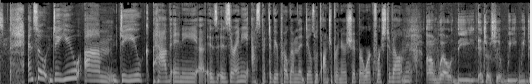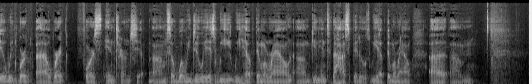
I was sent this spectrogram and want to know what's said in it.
And so, do you um, do you have any? Uh, is is there any aspect of your program that deals with entrepreneurship or workforce development? Um, well, the internship we we deal with work uh, workforce internship. Um, so what we do is we we help them around um, getting into the hospitals. We help them around. Uh, um,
